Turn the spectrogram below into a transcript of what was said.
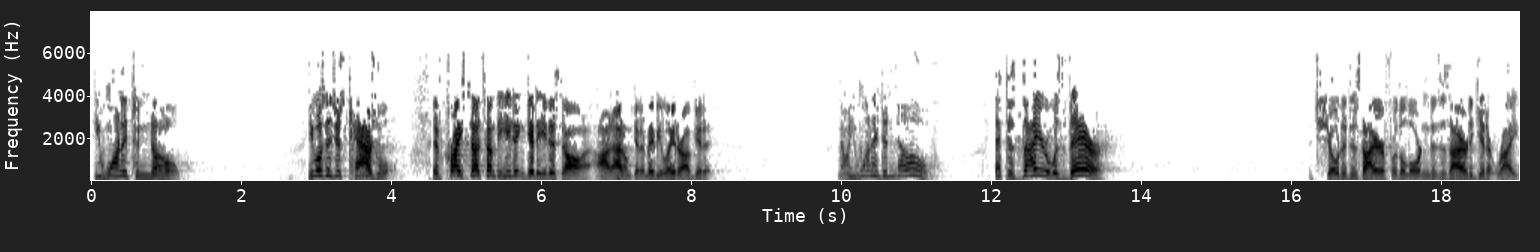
He wanted to know. He wasn't just casual. If Christ said something he didn't get it, he just, said, oh, I don't get it. Maybe later I'll get it. No, he wanted to know. That desire was there. It showed a desire for the Lord and a desire to get it right.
